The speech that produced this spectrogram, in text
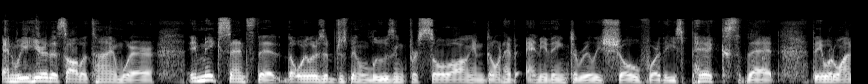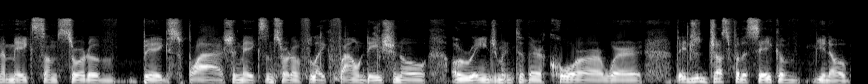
and we hear this all the time where it makes sense that the Oilers have just been losing for so long and don't have anything to really show for these picks that they would want to make some sort of big splash and make some sort of like foundational arrangement to their core where they just, just for the sake of, you know,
